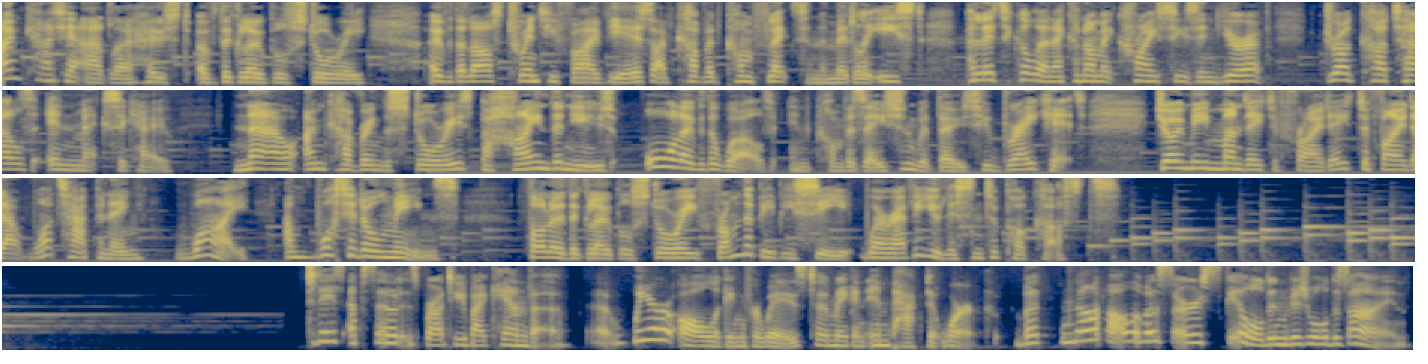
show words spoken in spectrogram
I'm Katya Adler, host of The Global Story. Over the last 25 years, I've covered conflicts in the Middle East, political and economic crises in Europe, drug cartels in Mexico. Now I'm covering the stories behind the news all over the world in conversation with those who break it. Join me Monday to Friday to find out what's happening, why, and what it all means. Follow the global story from the BBC wherever you listen to podcasts. Today's episode is brought to you by Canva. Uh, we're all looking for ways to make an impact at work, but not all of us are skilled in visual design.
